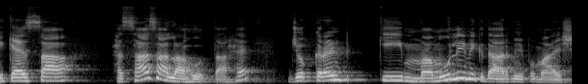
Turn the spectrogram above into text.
एक ऐसा हसास आला होता है जो करंट की मामूली मकदार में पमाइश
